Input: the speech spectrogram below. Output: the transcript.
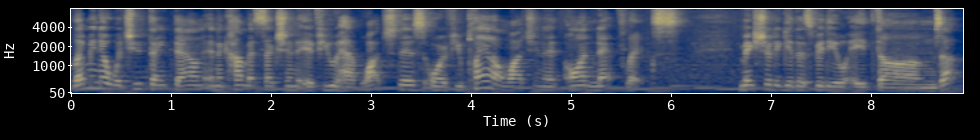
Let me know what you think down in the comment section if you have watched this or if you plan on watching it on Netflix. Make sure to give this video a thumbs up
